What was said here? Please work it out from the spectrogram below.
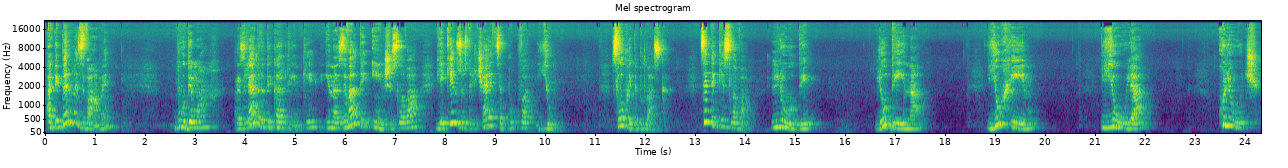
А тепер ми з вами будемо розглядувати картинки і називати інші слова, в яких зустрічається буква Ю. Слухайте, будь ласка, це такі слова люди, людина, Юхим, Юля, ключ,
